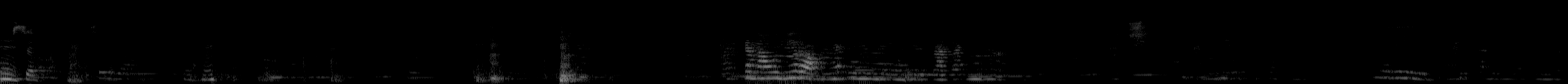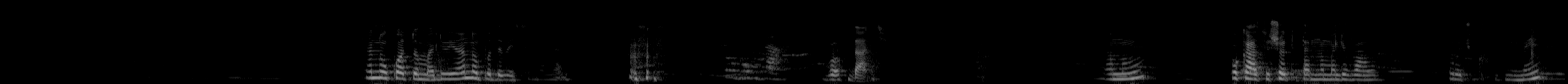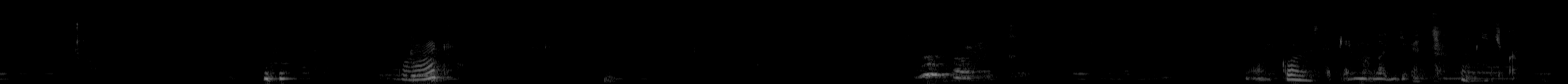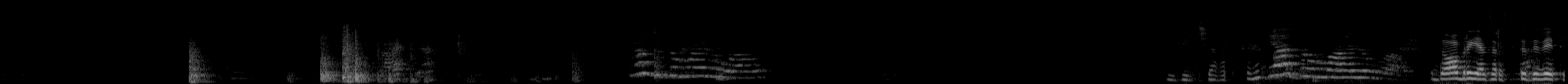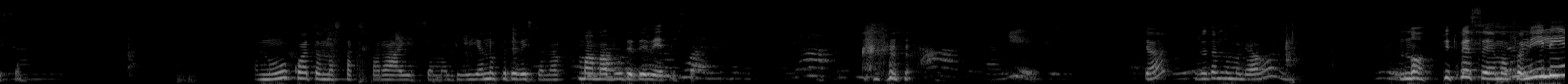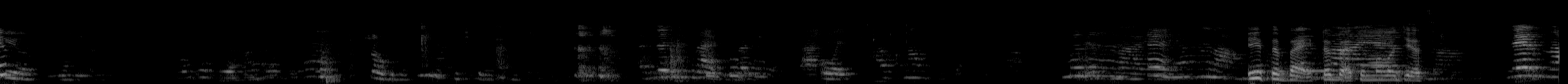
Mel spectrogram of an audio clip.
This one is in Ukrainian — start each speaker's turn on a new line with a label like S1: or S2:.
S1: О, все. Мгм.
S2: На огірок, не помімо огірка, так не гарно.
S1: А ну, кото малює, а ну подивися на мене.
S3: То Богдан.
S1: Богданчик. А ну, показуй, що ти там намалювала. Ручку підніми. Так. Ой, конус такий молодець. Умничка. Дівчатка.
S3: Я домалювала.
S1: Добре, я зараз іду дивитися. Ну, кото в нас так старається, малює. Ну, подивися, мама буде дивитися. Все? Вже давно малювала? Ну, підписуємо фамілії.
S3: Що буде? Ой. Мене... Ей, я знаю.
S1: І тебе, і тебе, ти молодець.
